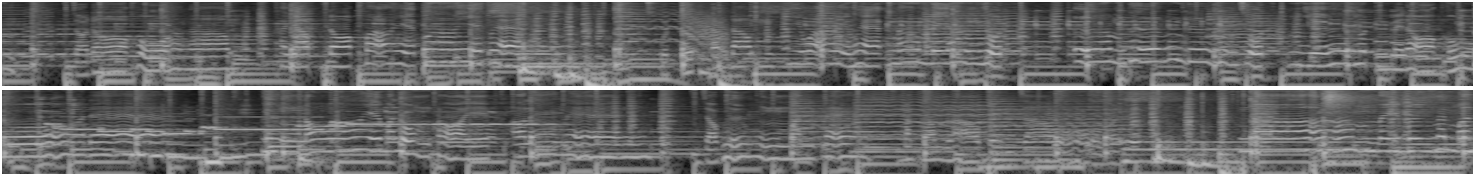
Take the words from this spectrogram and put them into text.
มจอดอกหัวงาม ขยับดอกไม้ไกว้แกว่งปุดปุดดำดำที่ไว้แหวกน้ำไม่ยังหยุด เอื้อมถึงดึงชุดยื้หยุดแม่ดอกบัวาพึ่งมันแกล้งมันทำเราเป็นเจ้าพึ่งน้ำในบึงนั้นมัน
